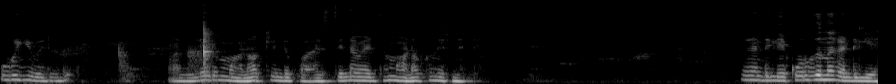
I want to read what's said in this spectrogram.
കുറുകി വരും നല്ലൊരു മണമൊക്കെ ഉണ്ട്. പായസത്തിന്റെ മേലത്ത് മണമൊക്കെ വരുന്നുണ്ട്. ഇത് കണ്ടില്ലേ? കുറുകുന്ന കണ്ടില്ലേ?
